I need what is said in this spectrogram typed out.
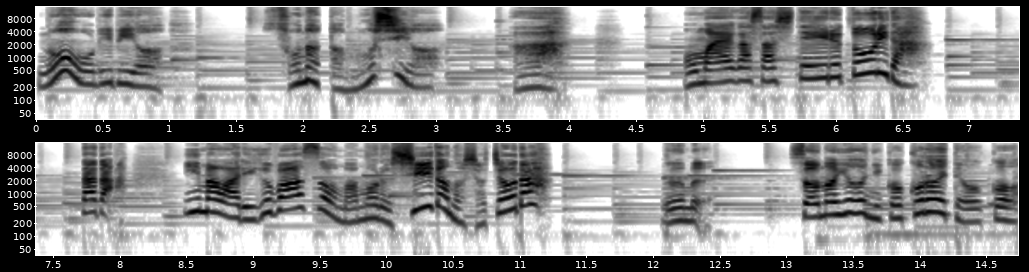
のオリビア、そなたもしや。ああ、お前が察している通りだ。ただ、今はリグバースを守るシードの所長だ。うむ。そのように心得ておこう。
